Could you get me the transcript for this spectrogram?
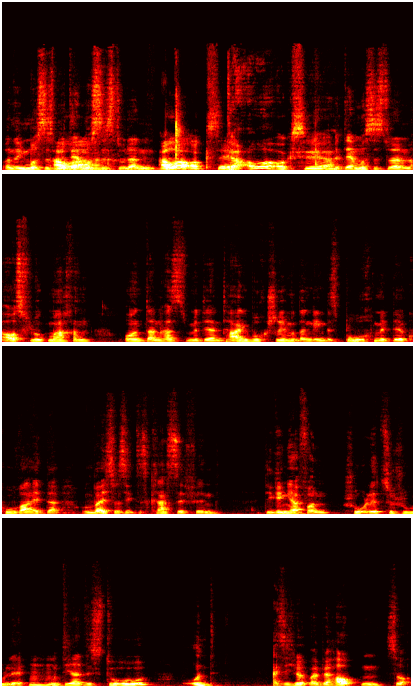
Und die musstest, mit der musstest du dann Auerochse. Der Auerochse, ja. Mit der musstest du dann einen Ausflug machen und dann hast du mit der ein Tagebuch geschrieben und dann ging das Buch mit der Kuh weiter. Und weißt du, was ich das krasse finde? Die ging ja von Schule zu Schule Mhm. und die hattest du und, also ich würde mal behaupten, so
